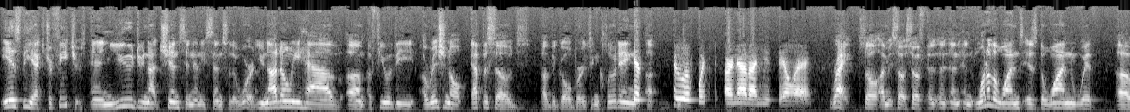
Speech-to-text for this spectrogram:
is the extra features, and you do not chintz in any sense of the word. You not only have um, a few of the original episodes of the Goldbergs, including Yes, uh, two of which are not on UCLA. Right. So I mean, so so if, and, and- one of the ones is the one with uh,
